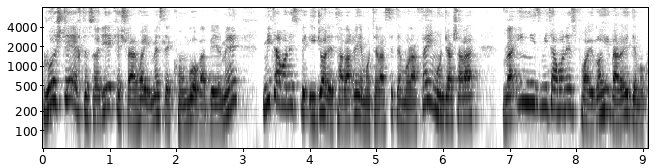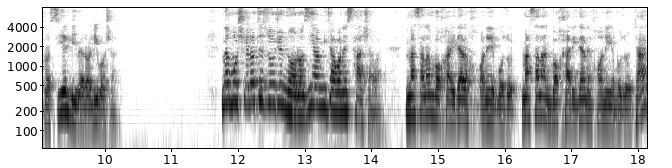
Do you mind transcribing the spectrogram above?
رشد اقتصادی کشورهایی مثل کنگو و برمه می توانست به ایجاد طبقه متوسط مرفعی منجر شود و این نیز می توانست پایگاهی برای دموکراسی لیبرالی باشد. و مشکلات زوج ناراضی هم می توانست حل شود. مثلا با خریدن خانه بزرگ مثلا با خریدن خانه بزرگتر.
